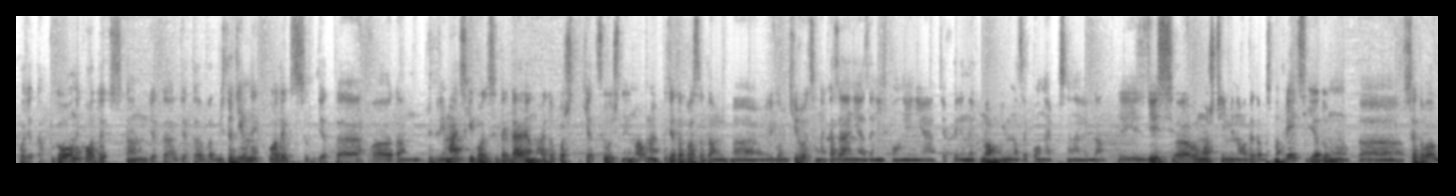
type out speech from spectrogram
входят там, в уголовный кодекс, там где-то где в административный кодекс, где-то в там, предпринимательский кодекс и так далее. Но это больше такие отсылочные нормы. Где-то просто там э, регламентируется наказание за неисполнение тех или иных норм именно закона о персональных данных. И здесь э, вы можете именно вот это посмотреть. Я думаю, э, с этого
